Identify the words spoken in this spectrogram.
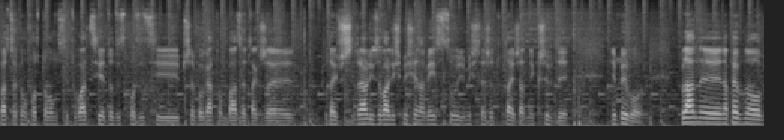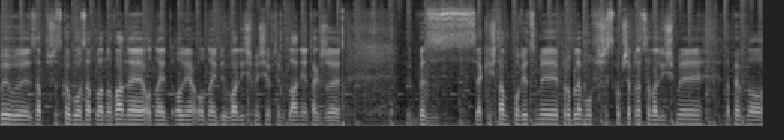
bardzo komfortową sytuację, do dyspozycji przebogatą bazę, także tutaj realizowaliśmy się na miejscu i myślę, że tutaj żadnej krzywdy nie było. Plan na pewno był, wszystko było zaplanowane, odnajd- odna- odnajdywaliśmy się w tym planie, także bez jakichś tam powiedzmy problemów wszystko przepracowaliśmy. Na pewno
